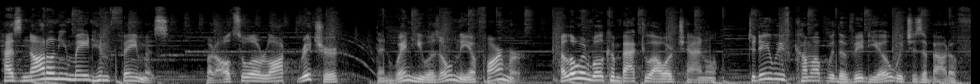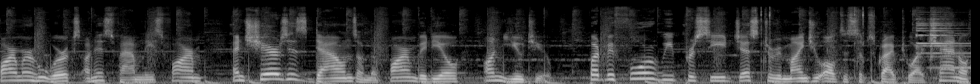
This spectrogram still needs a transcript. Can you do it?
has not only made him famous, but also a lot richer than when he was only a farmer. Hello and welcome back to our channel. Today we've come up with a video which is about a farmer who works on his family's farm and shares his downs on the farm video on YouTube. But before we proceed, just to remind you all to subscribe to our channel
